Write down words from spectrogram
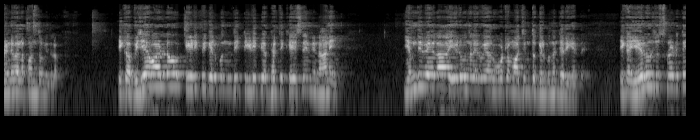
రెండు వేల పంతొమ్మిదిలో. ఇక విజయవాడలో టీడీపీ గెలుపొందింది టీడీపీ అభ్యర్థి కేసినేని నాని. ఎనిమిది వేల ఏడు వందల ఇరవై ఆరు ఓట్ల మార్జిన్తో గెలుపొందడం జరిగింది. ఇక ఏలూరు చూసుకున్నట్టయితే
